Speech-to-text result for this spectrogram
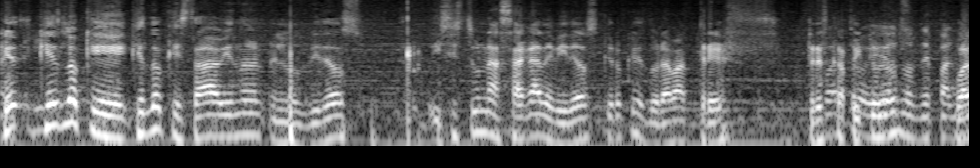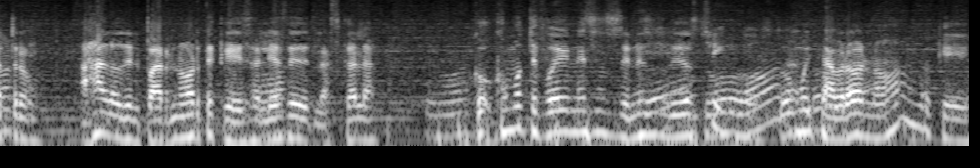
¿Qué, es lo que, qué es lo que estaba viendo en, los videos? Hiciste una saga de videos, creo que duraba tres, tres Cuatro capítulos. videos, los de Pal Cuatro. Norte. Ajá, los del Par Norte que salías Simón. de Tlaxcala. ¿Cómo, te fue en esos, en esos Bien, videos? Chingón, estuvo muy todo cabrón. ¿no? Lo que...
